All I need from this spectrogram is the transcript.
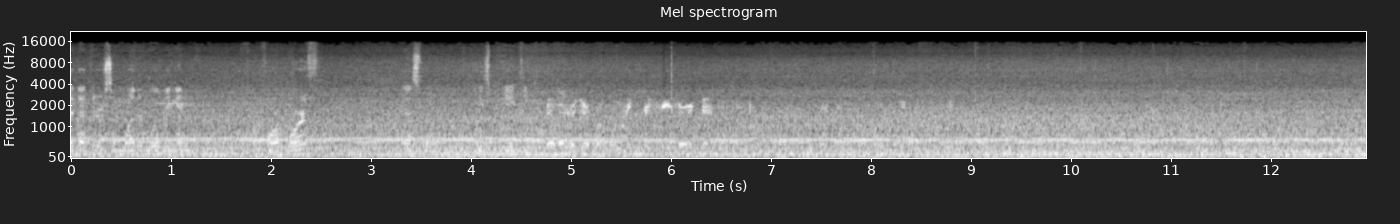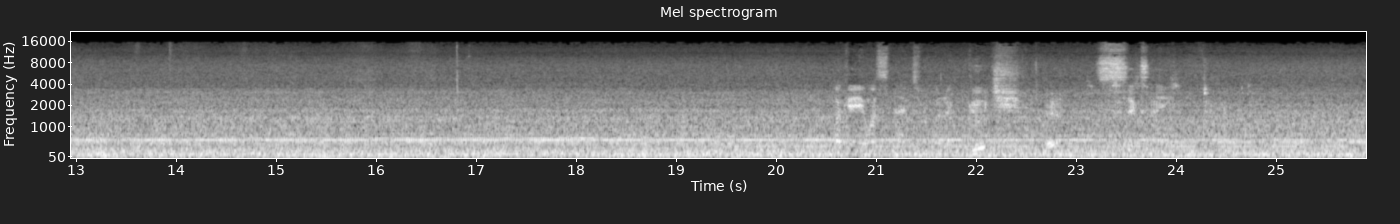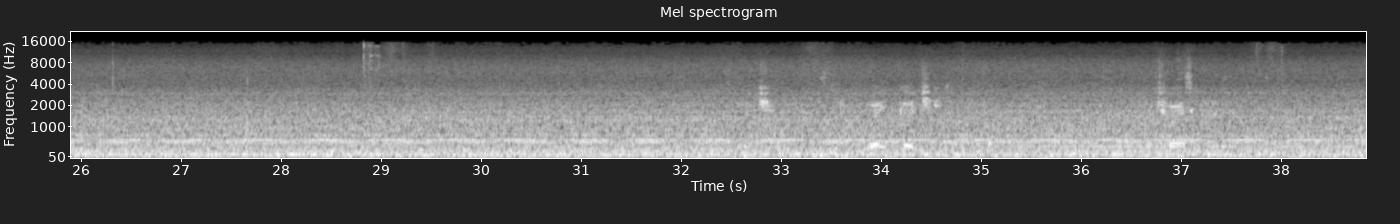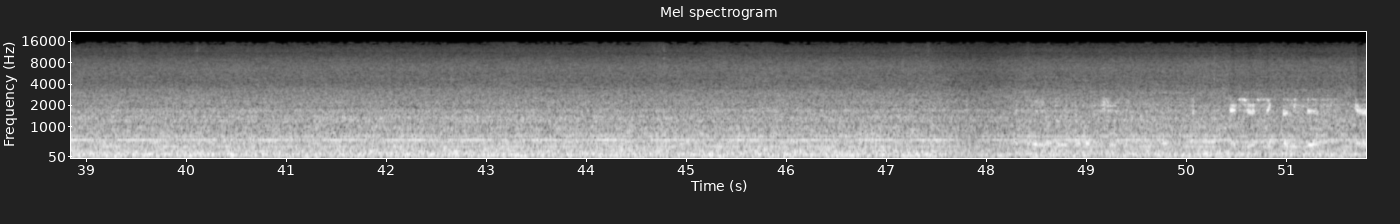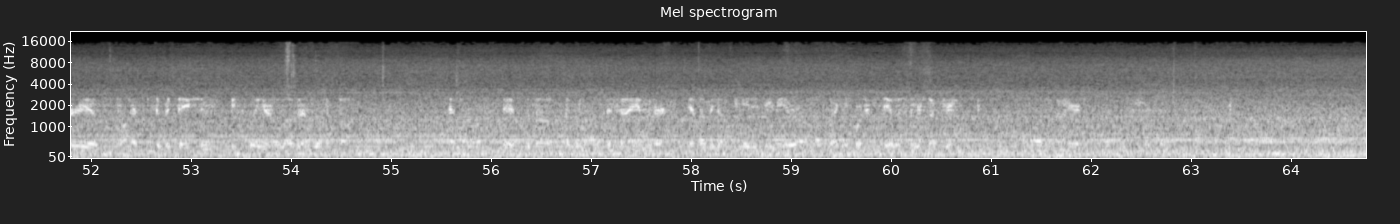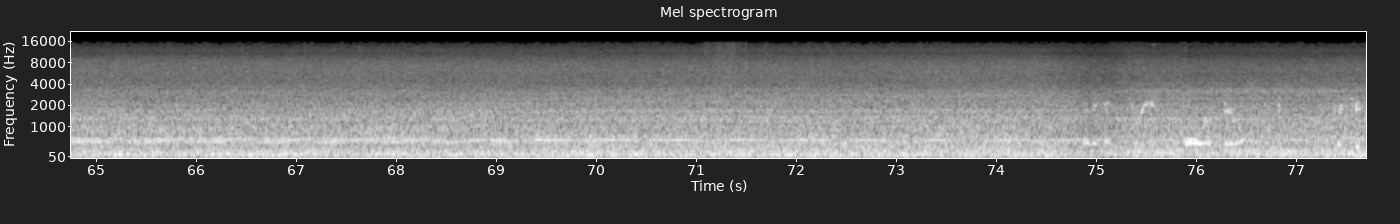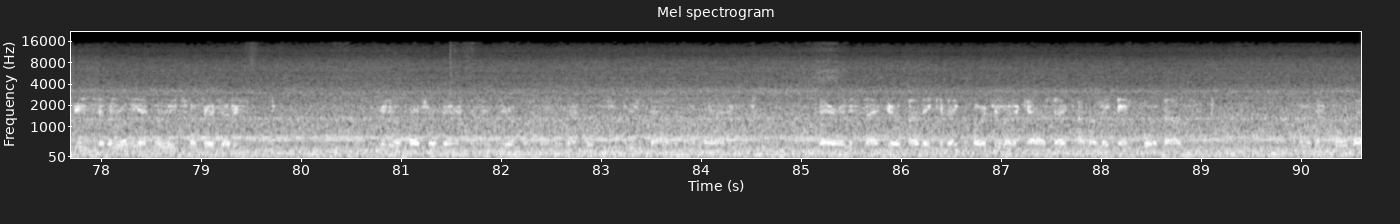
said that there's some weather moving in Jet will reach Montreal Shutter. Freedom departure bearing 905 Echo 3000. Bearing 905 at Quebec, departure motor contact, comma maintain 4000. Maintain 4000.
